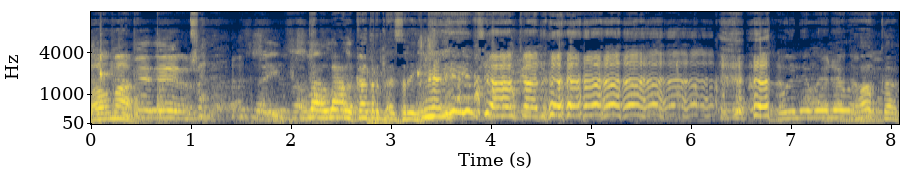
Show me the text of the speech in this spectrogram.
عمر. الله الله على الكادر العسري مشى هكا ويلي ويلي هكا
